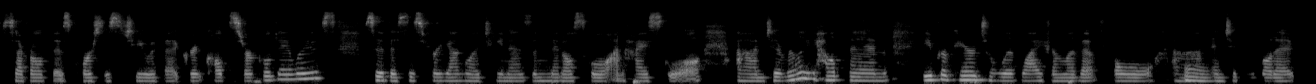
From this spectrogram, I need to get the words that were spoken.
several of those courses too with a group called Circle de Luz. So this is for young Latinas in middle school and high school um, to really help them be prepared to live life and live it full um, mm. and to be able to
